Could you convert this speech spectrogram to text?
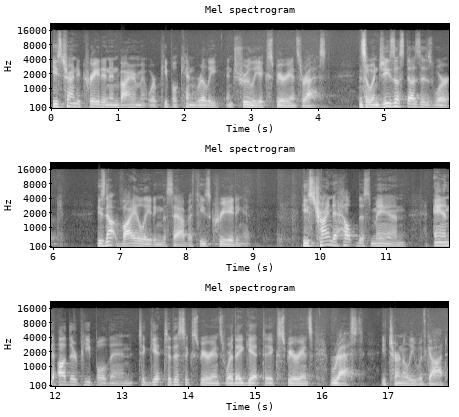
He's trying to create an environment where people can really and truly experience rest. And so when Jesus does his work, he's not violating the Sabbath, he's creating it. He's trying to help this man and other people then to get to this experience where they get to experience rest eternally with God.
